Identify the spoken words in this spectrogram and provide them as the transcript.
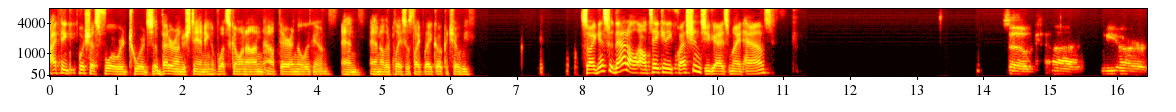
I think push us forward towards a better understanding of what's going on out there in the lagoon and and other places like Lake Okeechobee. So I guess with that, I'll I'll take any questions you guys might have. So uh, we are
